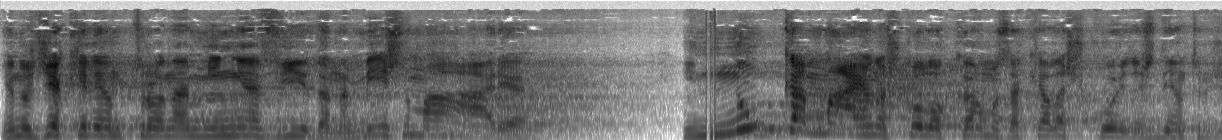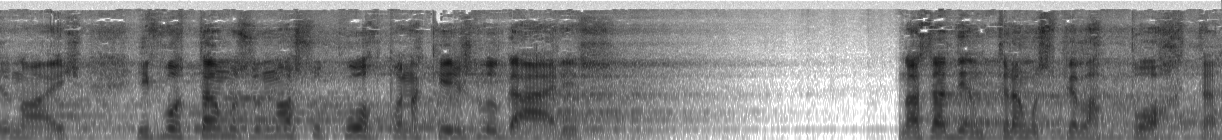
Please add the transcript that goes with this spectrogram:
e no dia que ele entrou na minha vida, na mesma área, e nunca mais nós colocamos aquelas coisas dentro de nós e botamos o nosso corpo naqueles lugares, nós adentramos pela porta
